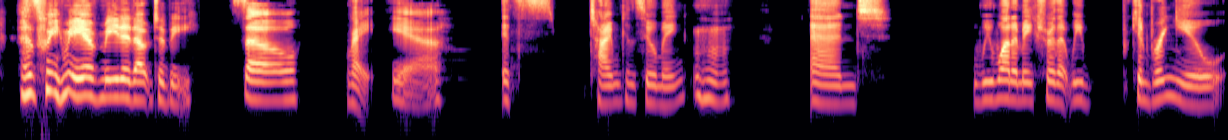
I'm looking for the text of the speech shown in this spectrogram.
as we may have made it out to be. So, Right. yeah. It's time consuming hmm and we want to make sure that we can bring you,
